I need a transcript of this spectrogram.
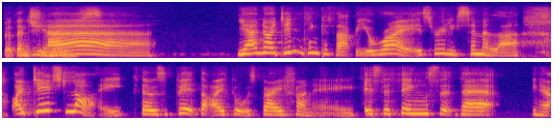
But then she moves. yeah. Yeah, no, I didn't think of that, but you're right. It's really similar. I did like, there was a bit that I thought was very funny. It's the things that they're, you know,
